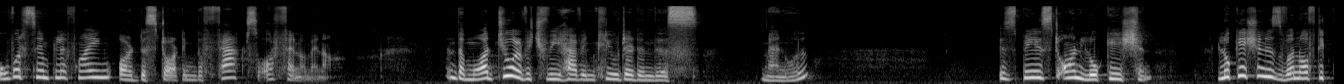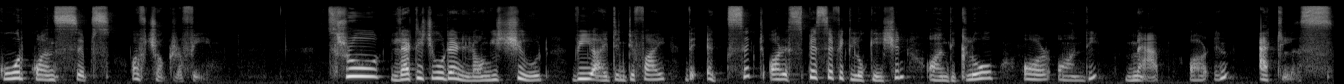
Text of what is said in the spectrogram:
oversimplifying or distorting the facts or phenomena. In the module which we have included in this manual is based on location. Location is one of the core concepts of geography. Through latitude and longitude, we identify the exact or a specific location on the globe or on the map or in atlas.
